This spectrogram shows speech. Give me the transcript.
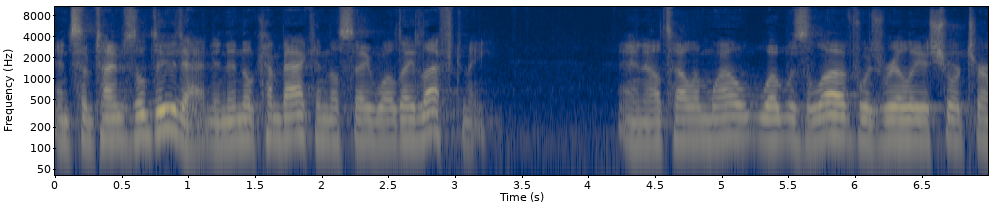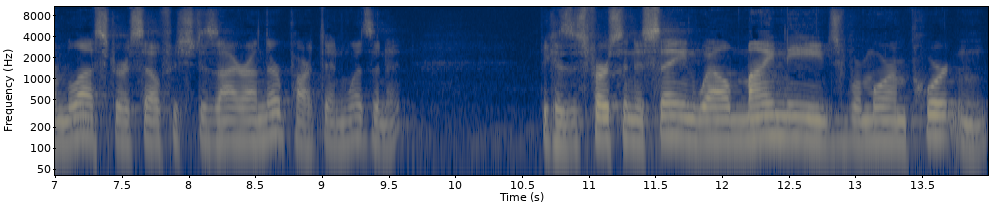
And sometimes they'll do that. And then they'll come back and they'll say, Well, they left me. And I'll tell them, Well, what was love was really a short term lust or a selfish desire on their part, then, wasn't it? Because this person is saying, Well, my needs were more important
